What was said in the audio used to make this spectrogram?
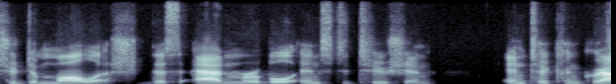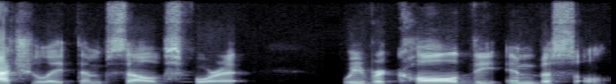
to demolish this admirable institution and to congratulate themselves for it, we recall the imbecile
